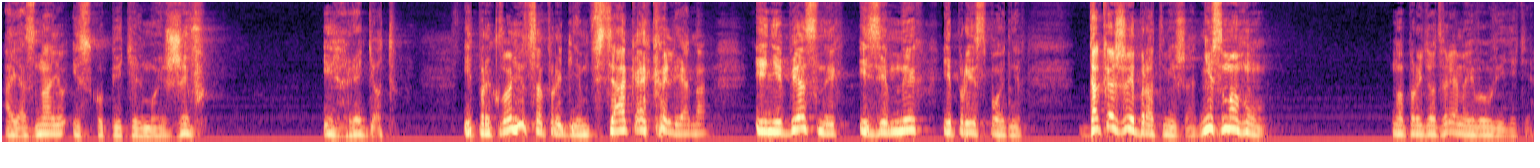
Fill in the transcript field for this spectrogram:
А я знаю, Искупитель мой жив и грядет. И преклонится пред Ним всякое колено, и небесных, и земных, и преисподних. Докажи, брат Миша, не смогу но придет время, и вы увидите.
